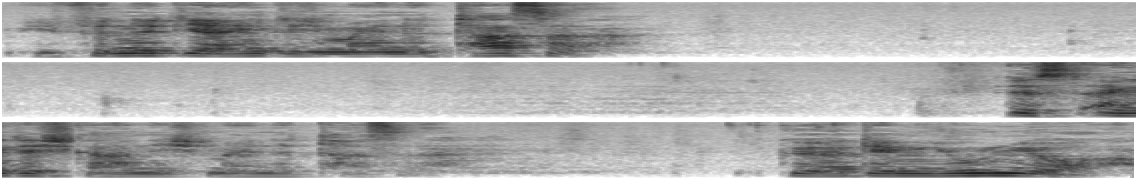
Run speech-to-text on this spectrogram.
Wie findet ihr eigentlich meine Tasse? Ist eigentlich gar nicht meine Tasse. Gehört dem Junior.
